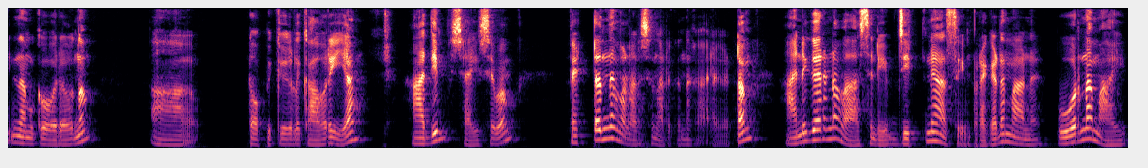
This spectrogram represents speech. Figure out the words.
ഇനി നമുക്ക് ഓരോന്നും ടോപ്പിക്കുകൾ കവർ ചെയ്യാം. ആദ്യം ശൈശവം പെട്ടെന്ന് വളർച്ച നടക്കുന്ന കാലഘട്ടം അനുകരണ വാസനയും ജിജ്ഞാസയും പ്രകടമാണ് പൂർണമായി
